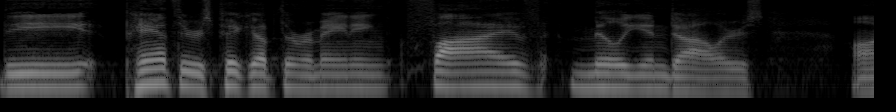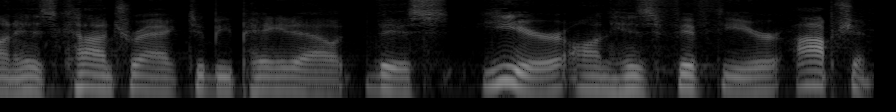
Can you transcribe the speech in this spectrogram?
The Panthers pick up the remaining $5 million on his contract to be paid out this year on his fifth year option.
